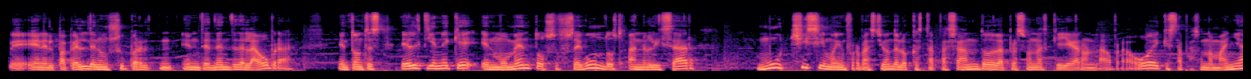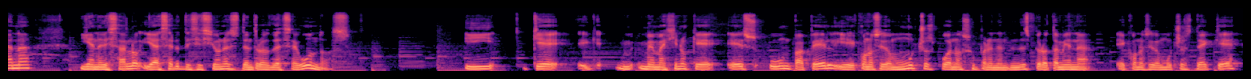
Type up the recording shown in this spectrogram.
en el papel de un superintendente de la obra. Entonces, él tiene que en momentos o segundos analizar muchísima información de lo que está pasando, de las personas que llegaron a la obra hoy, qué está pasando mañana, y analizarlo y hacer decisiones dentro de segundos. Y que, me imagino que es un papel y he conocido muchos buenos superintendentes, pero también he conocido muchos de que,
